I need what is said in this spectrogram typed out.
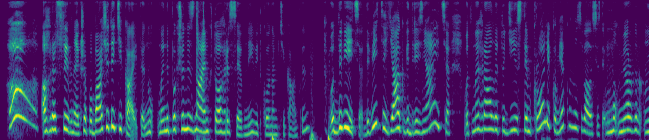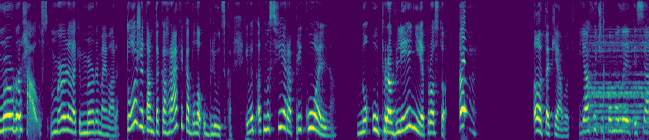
О, агресивна. Якщо побачите, тікайте. Ну, ми не поки що не знаємо, хто агресивний, від кого нам тікати. От дивіться, дивіться, як відрізняється. От ми грали тоді з тим кроліком, як воно називалося? Murder, murder House. Murder, like murder my mother. Тоже там така графіка була ублюдська. І от атмосфера прикольна. Но управління просто. Отаке от. Я хочу помолитися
